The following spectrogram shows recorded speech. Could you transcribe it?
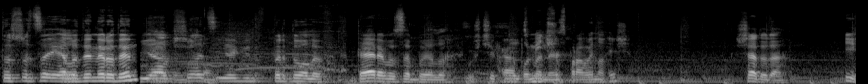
То що це L1R1? Я в шоці, як він впердолив. Дерево забило. Ущипніть мене. з правої ноги ще. Ще туди. І.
